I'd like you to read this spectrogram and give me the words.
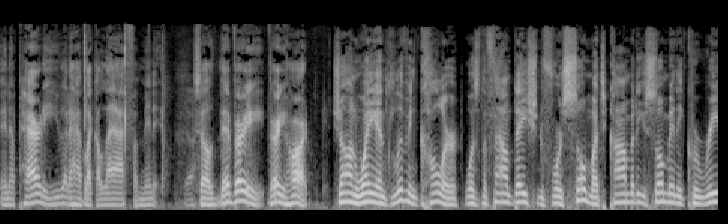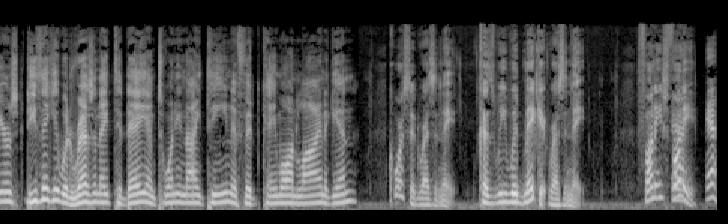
In a parody, you got to have like a laugh a minute. So they're very, very hard. Shawn Wayans' Living Color was the foundation for so much comedy, so many careers. Do you think it would resonate today in 2019 if it came online again? Of course, it'd resonate because we would make it resonate. Funny's funny. Yeah.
